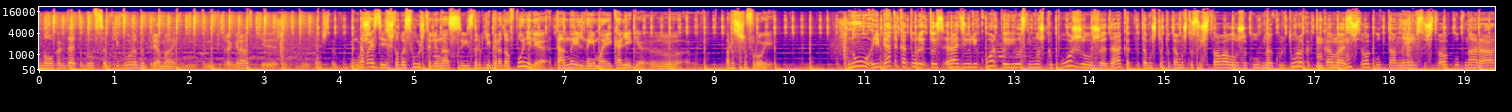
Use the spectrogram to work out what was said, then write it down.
Но когда это было в центре города, прямо на Петроградке, это было, конечно, мощно. Давай здесь, чтобы слушатели нас из других городов поняли, тоннельные мои коллеги, э, расшифруй. Ну, ребята, которые, то есть Радио Рекорд появилась немножко позже уже, да, как потому что потому что существовала уже клубная культура как таковая, uh-huh. существовал клуб Тоннель, существовал клуб Нора.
